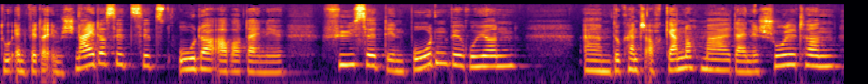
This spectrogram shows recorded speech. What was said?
du entweder im Schneidersitz sitzt oder aber deine Füße den Boden berühren ähm, du kannst auch gern nochmal deine Schultern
